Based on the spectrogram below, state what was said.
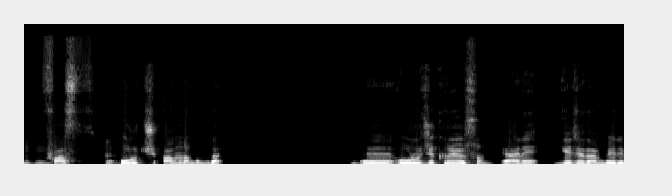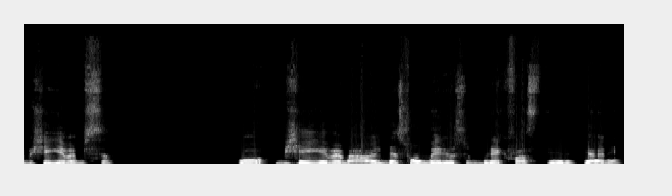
Hı hı. Fast oruç anlamında. Hı hı. E, orucu kırıyorsun. Yani geceden beri bir şey yememişsin. O bir şey yememe haline son veriyorsun breakfast diyerek. Yani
